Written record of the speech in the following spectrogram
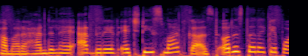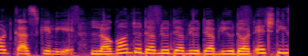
हमारा हैंडल है एट और इस तरह के पॉडकास्ट के लिए log on to W W W dot H T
